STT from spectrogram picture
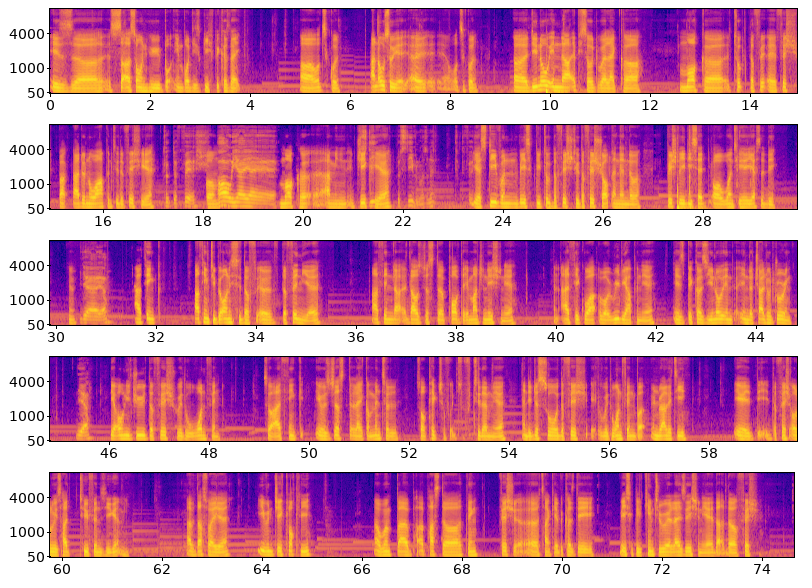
is uh, uh, someone who bo- embodies grief because like uh what's it called and also yeah uh, uh, what's it called uh do you know in the episode where like uh Mark uh, took the fi- uh, fish back. I don't know what happened to the fish here. Took the fish. Um, oh yeah, yeah, yeah, yeah. Mark, uh, I mean Jake Steve- here. It was Steven, wasn't it? Took the fish. Yeah, Steven basically took the fish to the fish shop, and then the fish lady said, "Oh, weren't you here yesterday?" Yeah, yeah. I think, I think to be honest, the uh, the fin, here. I think that that was just a part of the imagination, yeah, and I think what what really happened, yeah, is because you know in in the childhood drawing Yeah. they only drew the fish with one fin, so I think it was just like a mental sort of picture for, to them, yeah, and they just saw the fish eh, with one fin, but in reality, it, the fish always had two fins. You get me? Uh, that's why, yeah. Even Jake Lockley, I went uh, pa- past the thing, fish uh, tank here because they basically came to realization, yeah, that the fish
